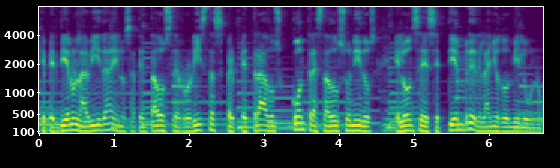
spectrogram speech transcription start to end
que perdieron la vida en los atentados terroristas perpetrados contra Estados Unidos el 11 de septiembre del año 2001.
